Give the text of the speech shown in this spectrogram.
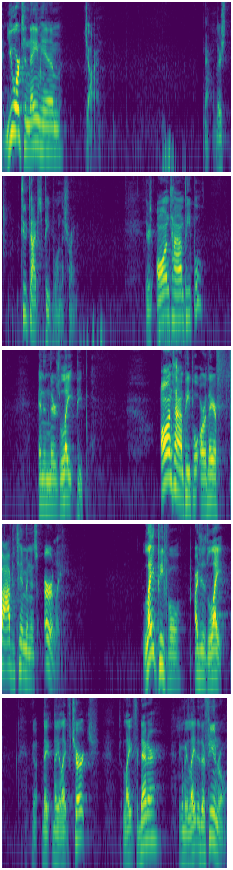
and you are to name him John. Now, there's two types of people in this room there's on time people, and then there's late people. On time people are there five to 10 minutes early. Late people are just late. They, they late for church, they're late for dinner, they're gonna be late to their funeral.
